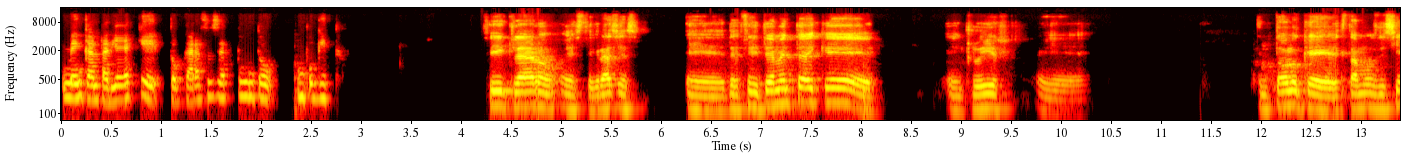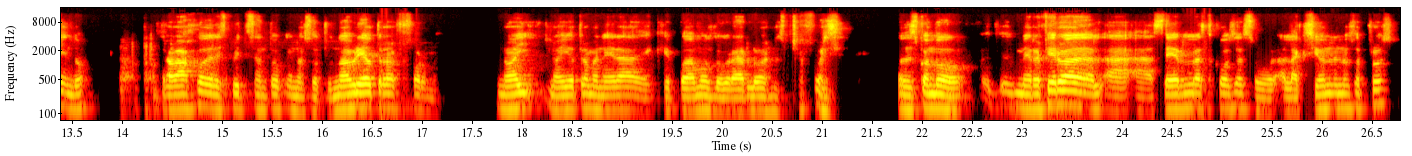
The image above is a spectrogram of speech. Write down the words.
me encantaría que tocaras ese punto un poquito. Sí, claro, este, gracias. Eh, definitivamente hay que incluir eh, en todo lo que estamos diciendo el trabajo del Espíritu Santo en nosotros. No habría otra forma. No hay, no hay otra manera de que podamos lograrlo en nuestra fuerza. Entonces, cuando me refiero a, hacer las cosas o a la acción en nosotros,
